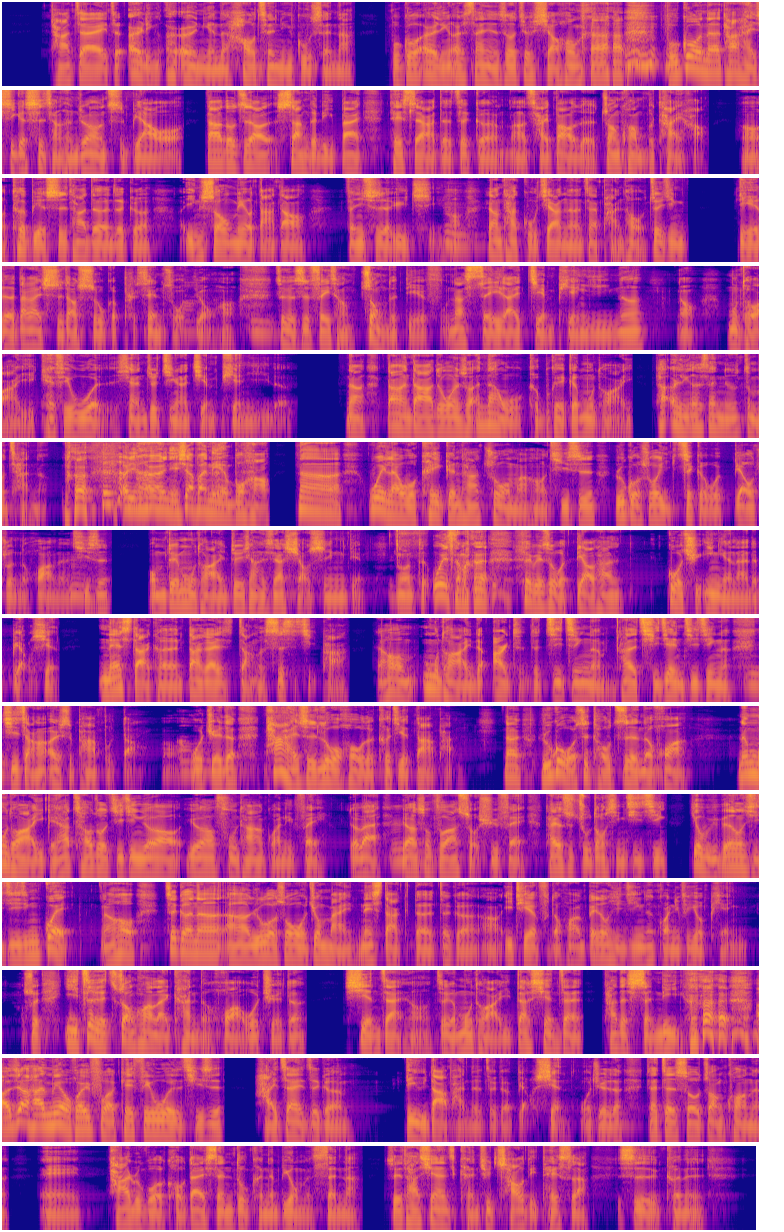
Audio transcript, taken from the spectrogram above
她在这二零二二年的号称女股神呐、啊，不过二零二三年的时候就小红啊。不过呢，它还是一个市场很重要的指标哦。大家都知道，上个礼拜 Tesla 的这个啊财报的状况不太好哦，特别是它的这个营收没有达到分析师的预期哈，让它股价呢在盘后最近跌了大概十到十五个 percent 左右哈，这个是非常重的跌幅。那谁来捡便宜呢？哦，木头阿姨 Cathie Wood 现在就进来捡便宜的。那当然，大家都问说，哎，那我可不可以跟木头阿姨？她二零二三年都这么惨了，二零二二年下半年也不好。那未来我可以跟她做吗？哈，其实如果说以这个为标准的话呢，其实我们对木头阿姨对象还是要小心一点。哦，为什么呢？特别是我调她过去一年来的表现 n e s t a 可能大概涨了四十几趴。然后木头阿姨的 ART 的基金呢，它的旗舰基金呢，其实涨到二十趴不到。哦，我觉得它还是落后的科技的大盘。那如果我是投资人的话，那木头阿姨给他操作基金又要又要付他管理费，对不对？又要收付他手续费，他又是主动型基金，又比被动型基金贵。然后这个呢，呃，如果说我就买 Nasdaq 的这个啊 ETF 的话，被动型基金的管理费又便宜。所以以这个状况来看的话，我觉得。现在哦，这个木头阿姨到现在她的神力呵呵 好像还没有恢复啊。K F words 其实还在这个低于大盘的这个表现。我觉得在这时候状况呢，诶，他如果口袋深度可能比我们深呐、啊，所以他现在可能去抄底 Tesla 是可能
